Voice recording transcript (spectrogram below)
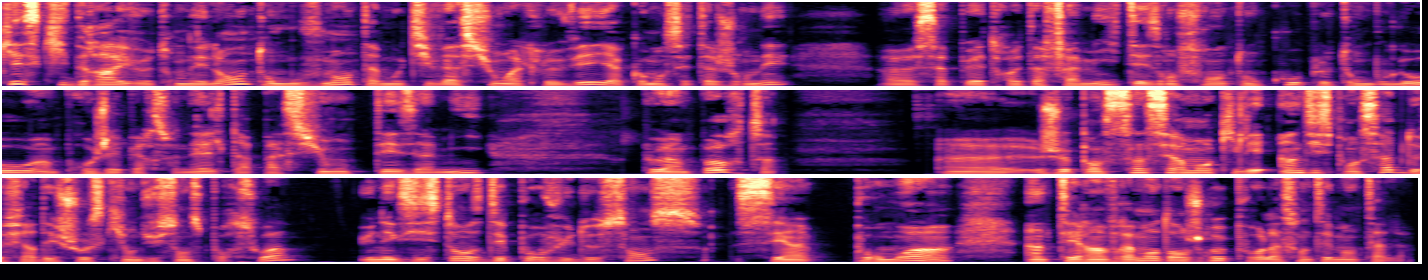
Qu'est-ce qui drive ton élan, ton mouvement, ta motivation à te lever et à commencer ta journée? Euh, Ça peut être ta famille, tes enfants, ton couple, ton boulot, un projet personnel, ta passion, tes amis, peu importe. Euh, je pense sincèrement qu'il est indispensable de faire des choses qui ont du sens pour soi. Une existence dépourvue de sens, c'est pour moi hein, un terrain vraiment dangereux pour la santé mentale.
